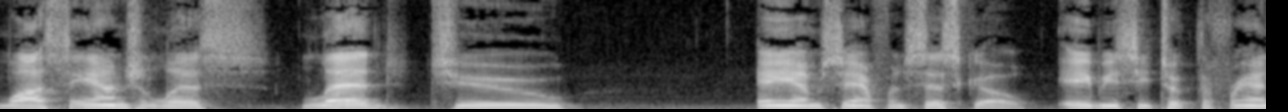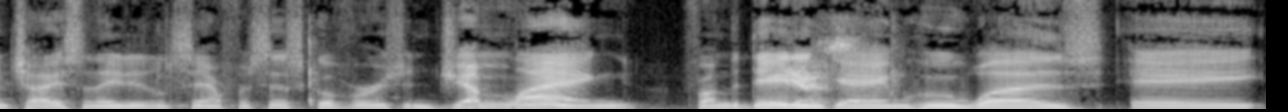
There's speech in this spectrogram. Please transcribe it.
Los Angeles led to AM San Francisco. ABC took the franchise and they did a San Francisco version. Jim Lang from the Dating Yes. Game, who was a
